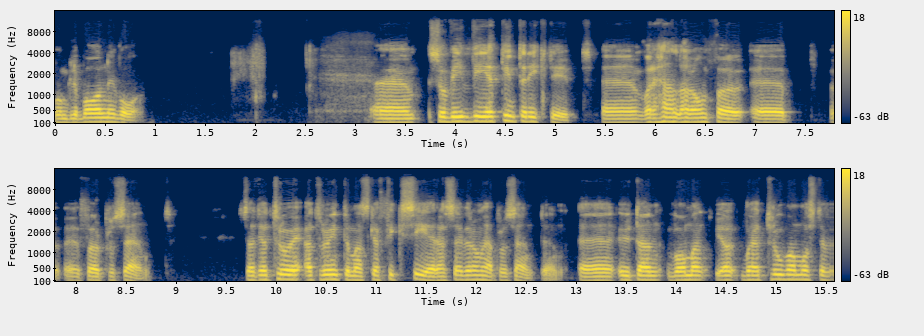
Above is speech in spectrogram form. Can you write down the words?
på en global nivå. Eh, så vi vet inte riktigt eh, vad det handlar om för, eh, för procent. Så att jag, tror, jag tror inte man ska fixera sig vid de här procenten. Utan vad, man, jag, vad jag tror man måste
